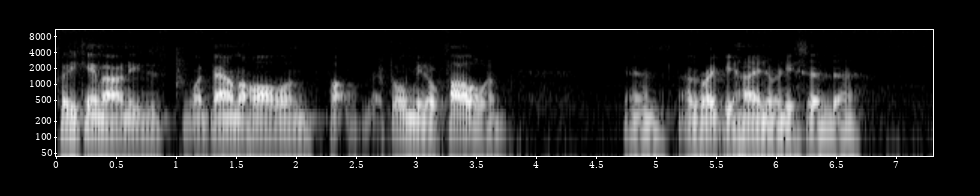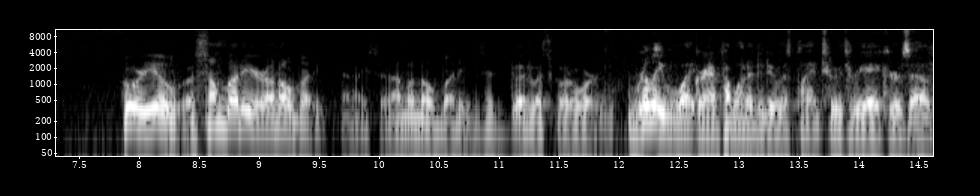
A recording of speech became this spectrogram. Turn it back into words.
So he came out and he just went down the hall and told me to follow him. And I was right behind him and he said, uh, who are you, a somebody or a nobody? And I said, I'm a nobody. He said, good, let's go to work. Really what Grandpa wanted to do was plant two or three acres of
